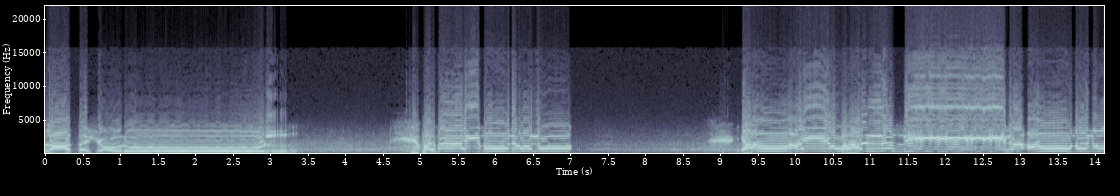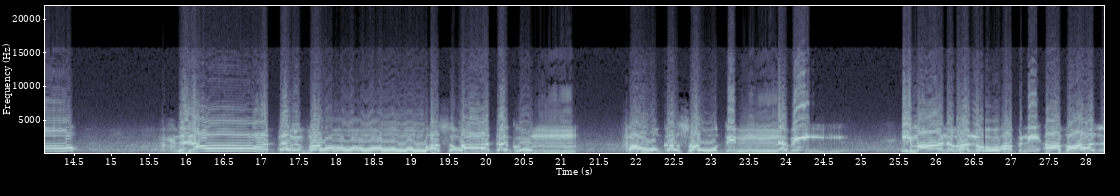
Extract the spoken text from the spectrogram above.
لا تشعرون. فرمایا، ایمان والو، یا ایوہ الذین آمنوا، لا ترفعوا اصواتکم فوق صوت النبی ایمان والو اپنی آواز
